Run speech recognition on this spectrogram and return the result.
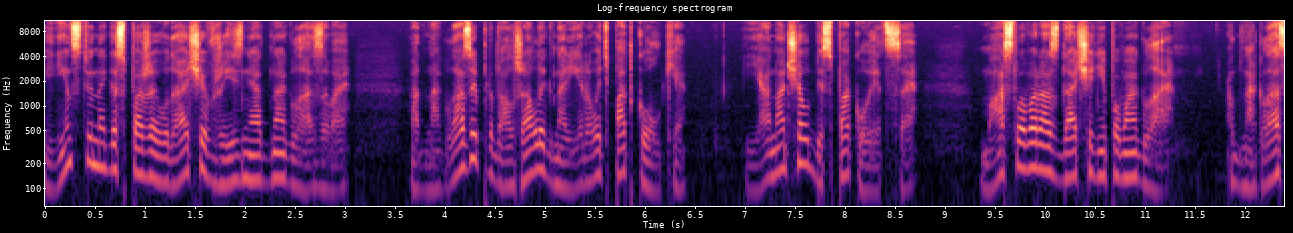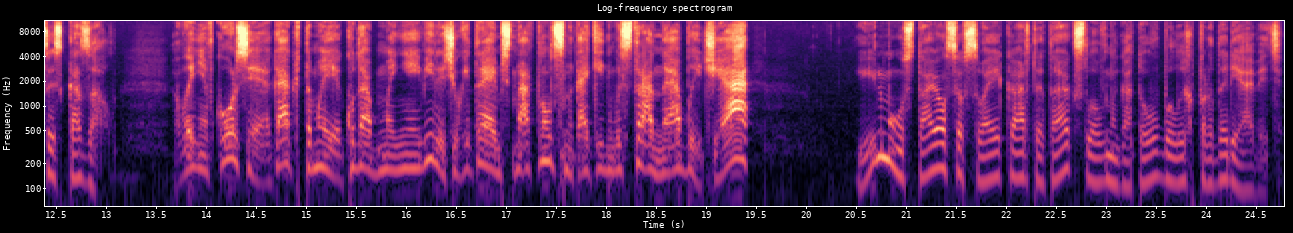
единственной госпоже удачи в жизни Одноглазого. Одноглазый продолжал игнорировать подколки. Я начал беспокоиться. Маслова раздача не помогла. Одноглазый сказал — вы не в курсе, как это мы, куда бы мы ни явились, ухитряемся наткнуться на какие-нибудь странные обычаи, а?» Ильма уставился в свои карты так, словно готов был их продырявить.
